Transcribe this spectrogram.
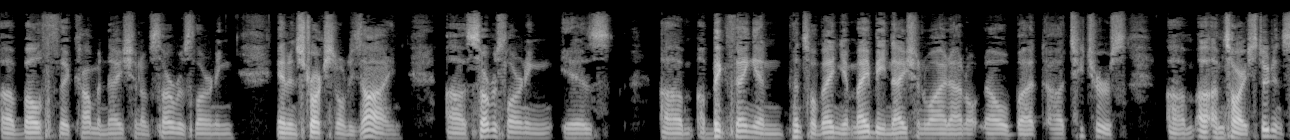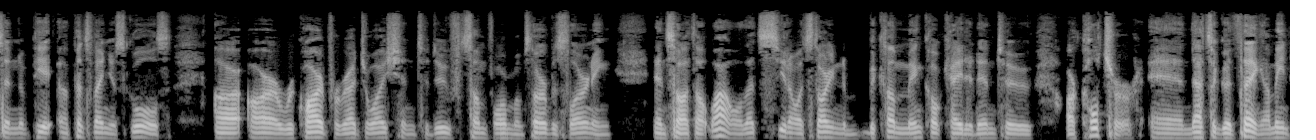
of both the combination of service learning and instructional design. Uh, service learning is um, a big thing in Pennsylvania. It may be nationwide, I don't know, but uh, teachers um, uh, I'm sorry, students in P- uh, Pennsylvania schools are, are required for graduation to do some form of service learning. And so I thought, wow, well, that's, you know, it's starting to become inculcated into our culture. And that's a good thing. I mean,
